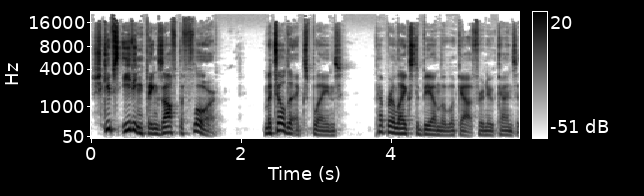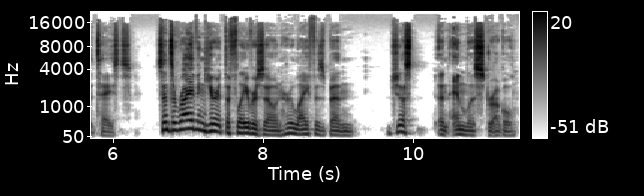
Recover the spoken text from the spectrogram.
She keeps eating things off the floor. Matilda explains, Pepper likes to be on the lookout for new kinds of tastes. Since arriving here at the Flavor Zone, her life has been just an endless struggle.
